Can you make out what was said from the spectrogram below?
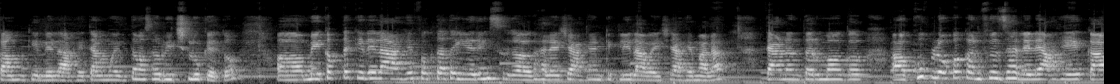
काम केलेलं आहे. त्यामुळे एकदम असं रिच लुक येतो. मेकअप तर केलेला आहे फक्त आता इयरिंग्स घालायचे आहे आणि टिकली लावायची आहे मला. त्यानंतर मग खूप लोक कन्फ्यूज झालेले आहे का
